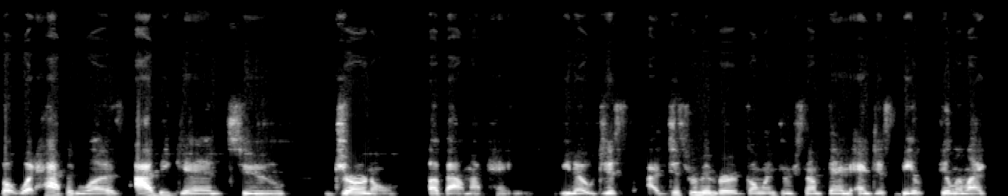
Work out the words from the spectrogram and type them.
But what happened was I began to journal about my pain you know, just I just remember going through something and just be feeling like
